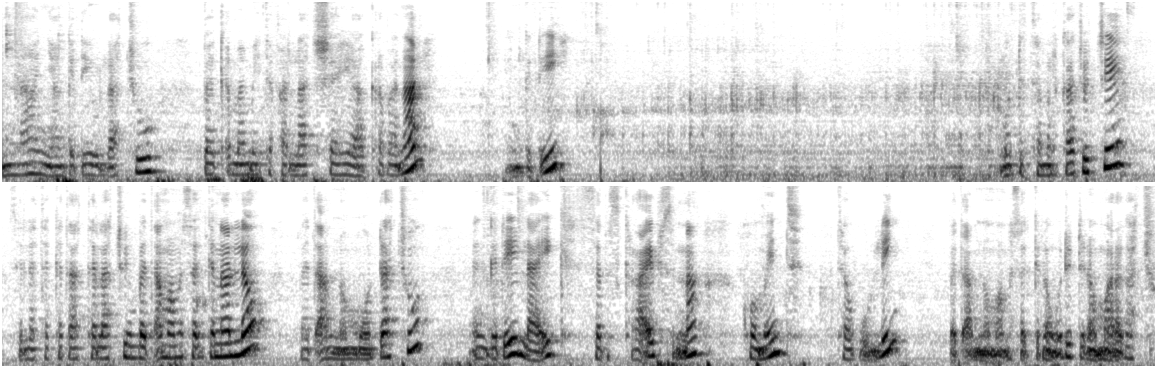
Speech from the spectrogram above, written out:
እና እኛ እንግዲህ ሁላችሁ በቅመም የተፈላች ሻይ ያቅርበናል። እንግዲህ ውድ ተመልካቾቼ ስለተከታተላችሁኝ በጣም አመሰግናለሁ። በጣም ነው የምወዳችሁ። እንግዲህ like፣ subscribe እና comment ተውልኝ። በጣም ነው የማመሰግነው። ውድድ ነው የማረጋችሁ።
